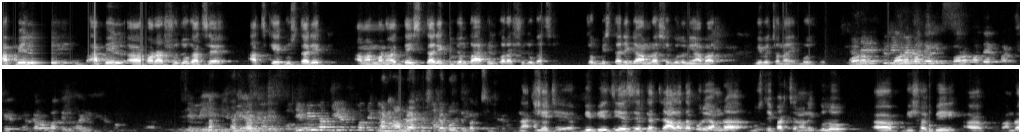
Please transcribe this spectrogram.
আপিল আপিল করার সুযোগ আছে। আজকে একুশ তারিখ। আমার মনে হয় তেইশ তারিখ পর্যন্ত আপিল করার সুযোগ আছে। চব্বিশ তারিখে আমরা সেগুলো নিয়ে আবার বিবেচনায় বসবো। বড় পদের বড় পদের প্রার্থী কারও বাতিল হয়নি। মানে আমরা এখন সেটা বলতে পারছি না। না সেটি বিপিজিএস এর ক্ষেত্রে আলাদা করে আমরা বুঝতেই পারছেন অনেকগুলো আহ, বিষয় খুবই আমরা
